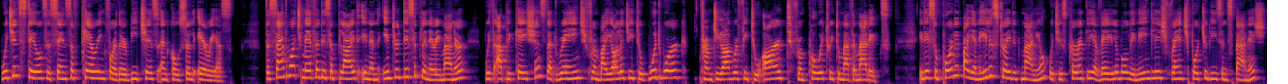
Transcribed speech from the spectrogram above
which instills a sense of caring for their beaches and coastal areas. The Sandwatch method is applied in an interdisciplinary manner with applications that range from biology to woodwork, from geography to art, from poetry to mathematics. It is supported by an illustrated manual, which is currently available in English, French, Portuguese, and Spanish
